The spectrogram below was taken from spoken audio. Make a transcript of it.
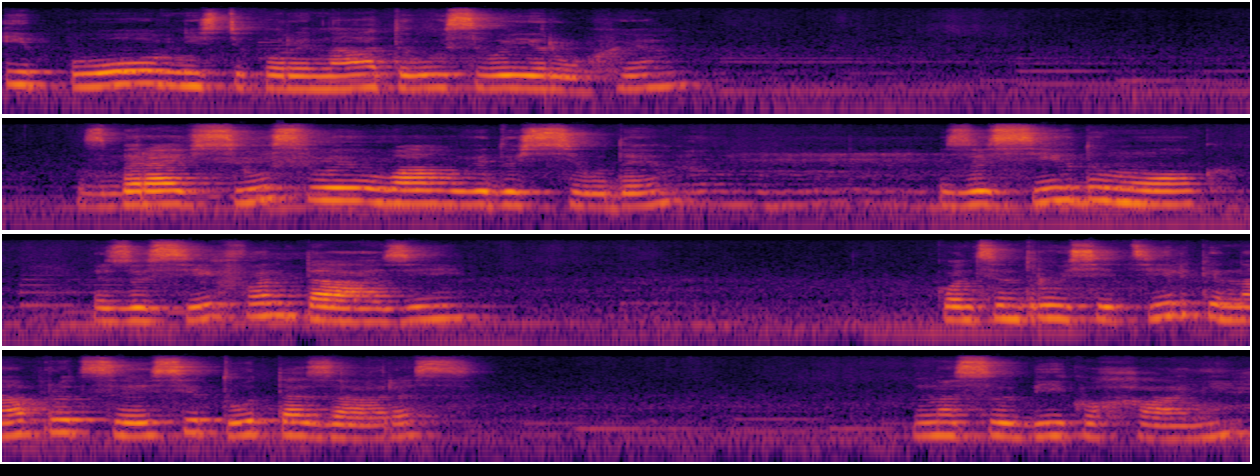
і повністю поринати у свої рухи. Збирай всю свою увагу від усюди з усіх думок, з усіх фантазій. Концентруйся тільки на процесі тут та зараз, на собі коханій.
